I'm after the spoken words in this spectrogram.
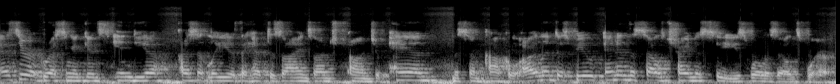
as they're aggressing against India presently, as they have designs on, on Japan, the Senkaku Island dispute, and in the South China Sea, as well as elsewhere.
